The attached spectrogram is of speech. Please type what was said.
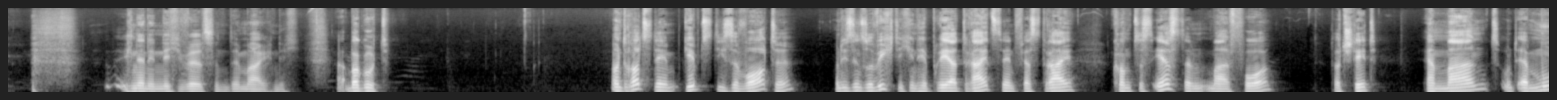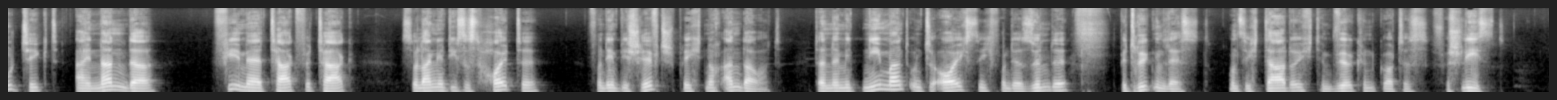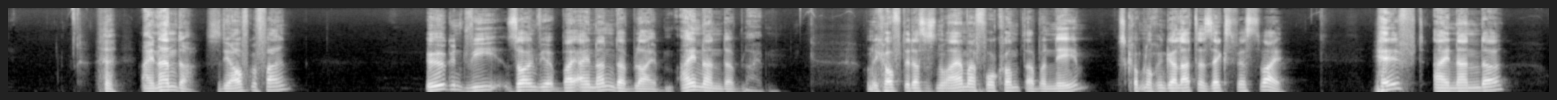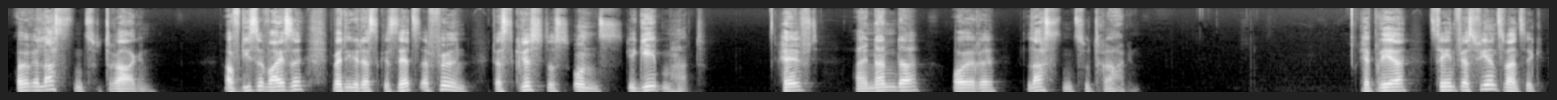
Ich nenne ihn nicht Wilson, den mag ich nicht. Aber gut. Und trotzdem gibt es diese Worte, und die sind so wichtig. In Hebräer 13, Vers 3 kommt das erste Mal vor. Dort steht, ermahnt und ermutigt einander vielmehr Tag für Tag, solange dieses heute, von dem die Schrift spricht, noch andauert, damit niemand unter euch sich von der Sünde betrügen lässt und sich dadurch dem Wirken Gottes verschließt. Einander. Ist dir aufgefallen? Irgendwie sollen wir beieinander bleiben, einander bleiben. Und ich hoffte, dass es nur einmal vorkommt, aber nee, es kommt noch in Galater 6, Vers 2. Helft einander, eure Lasten zu tragen. Auf diese Weise werdet ihr das Gesetz erfüllen, das Christus uns gegeben hat. Helft einander, eure Lasten zu tragen. Hebräer 10, Vers 24.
